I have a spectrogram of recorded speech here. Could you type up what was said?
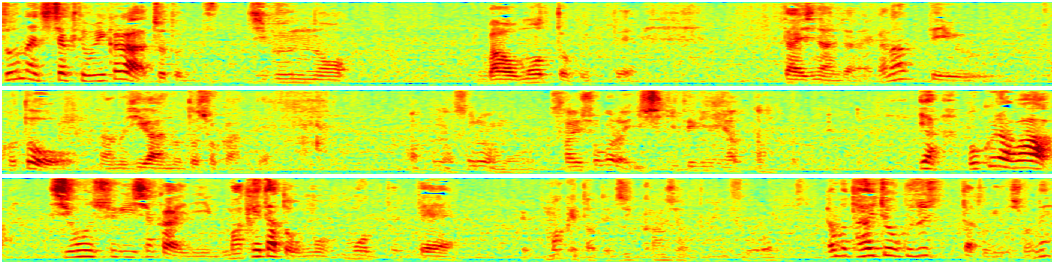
どんなにちっちゃくてもいいからちょっと自分の場を持っとくって大事なんじゃないかなっていうことをあの彼岸の図書館で。あそれはもう最初から意識的にやったんだいや僕らは資本主義社会に負けたと思思ってて。負けたって実感したのはい？つ頃やっぱ体調崩した時でしょうね。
